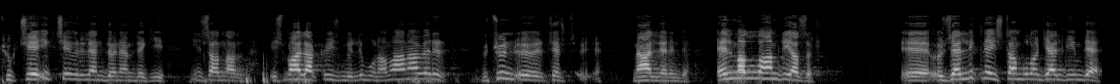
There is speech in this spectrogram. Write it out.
Türkçe'ye ilk çevrilen dönemdeki insanlar. İsmail Hakkı İzmirli buna mana verir. Bütün e, e, meallerinde. Elmalı Hamdi yazır. Ee, özellikle İstanbul'a geldiğimde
